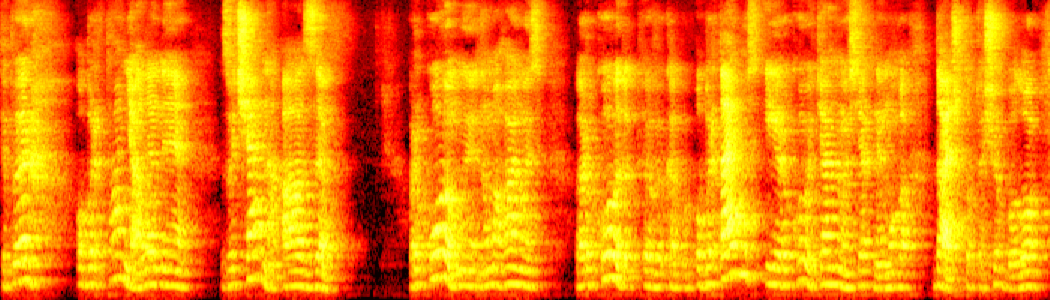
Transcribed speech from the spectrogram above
Тепер обертання, але не звичайне, а з рукою ми намагаємось рукою е, обертаємось і рукою тягнемось як немога далі. Тобто, щоб було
